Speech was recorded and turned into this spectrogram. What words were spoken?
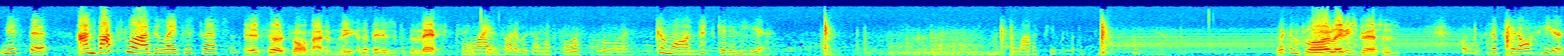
Mister, on what floor are the ladies' dresses? Uh, third floor, madam. The elevators are to the left. Thank oh, I thought it was on the fourth floor. Come on, let's get in here. There's a lot of people in here. Second floor, ladies' dresses. Oh, let's get off here.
